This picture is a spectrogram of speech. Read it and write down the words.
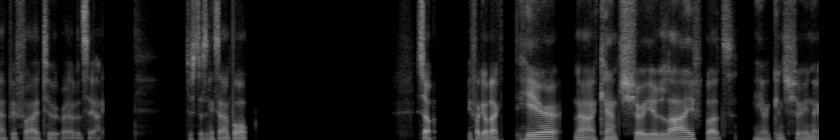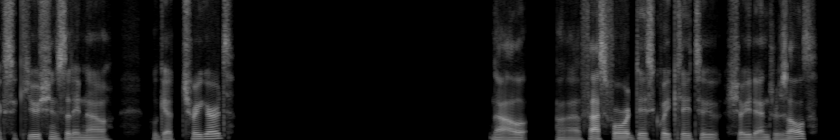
Apify to Relevance AI? Just as an example. So if I go back here, now I can't show you live, but here I can show you an execution so they now will get triggered. Now, uh, fast forward this quickly to show you the end result.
